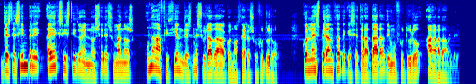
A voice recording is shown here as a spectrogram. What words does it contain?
Desde siempre ha existido en los seres humanos una afición desmesurada a conocer su futuro, con la esperanza de que se tratara de un futuro agradable.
